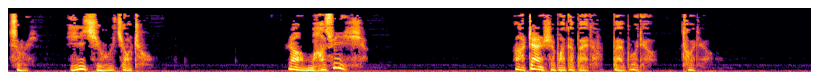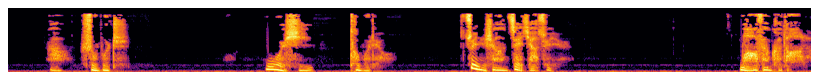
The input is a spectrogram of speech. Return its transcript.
所以以酒浇愁，让麻醉一下，啊，暂时把它摆脱、摆不掉、脱掉，啊，殊不知卧席脱不了，罪上再加罪，麻烦可大了。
